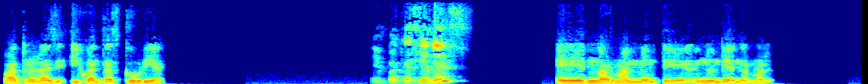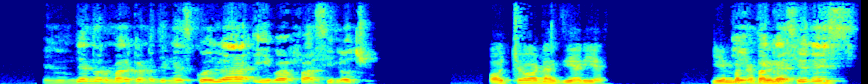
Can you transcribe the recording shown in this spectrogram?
cuatro horas. ¿Y cuántas cubrías? En vacaciones, Eh, normalmente, en un día normal. en un día normal cuando tenía escuela, iba fácil ocho. Ocho horas diarias. Y en Y en vacaciones, vacaciones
